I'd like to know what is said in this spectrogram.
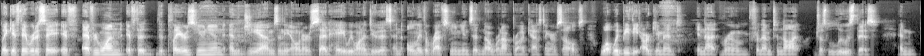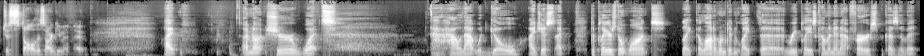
Like if they were to say if everyone if the the players union and the GMs and the owners said, "Hey, we want to do this," and only the refs union said, "No, we're not broadcasting ourselves." What would be the argument in that room for them to not just lose this and just stall this argument out? I I'm not sure what how that would go. I just I the players don't want like a lot of them didn't like the replays coming in at first because of it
